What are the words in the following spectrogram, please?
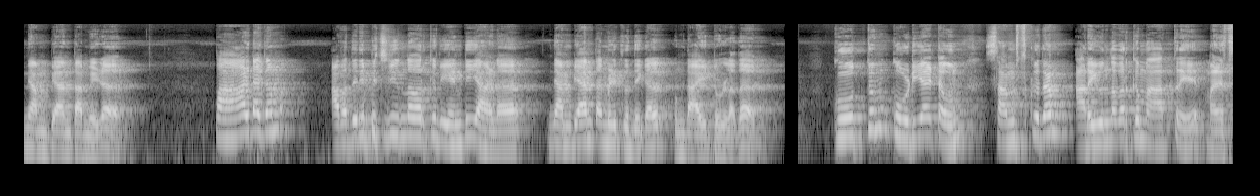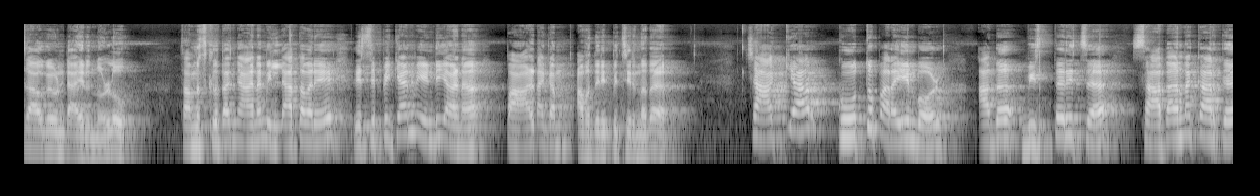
നമ്പ്യാൻ തമിഴ്. പാടകം അവതരിപ്പിച്ചിരുന്നവർക്ക് വേണ്ടിയാണ് നമ്പ്യാൻ തമിഴ് കൃതികൾ ഉണ്ടായിട്ടുള്ളത്. കൂത്തും കൂടിയാട്ടവും സംസ്കൃതം അറിയുന്നവർക്ക് മാത്രമേ മനസ്സിലാവുകയുണ്ടായിരുന്നുള്ളൂ. സംസ്കൃത ജ്ഞാനം ഇല്ലാത്തവരെ രസിപ്പിക്കാൻ വേണ്ടിയാണ് പാടകം അവതരിപ്പിച്ചിരുന്നത്. ചാക്യാർ കൂത്തു പറയുമ്പോൾ അത് വിസ്തരിച്ച് സാധാരണക്കാർക്ക്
